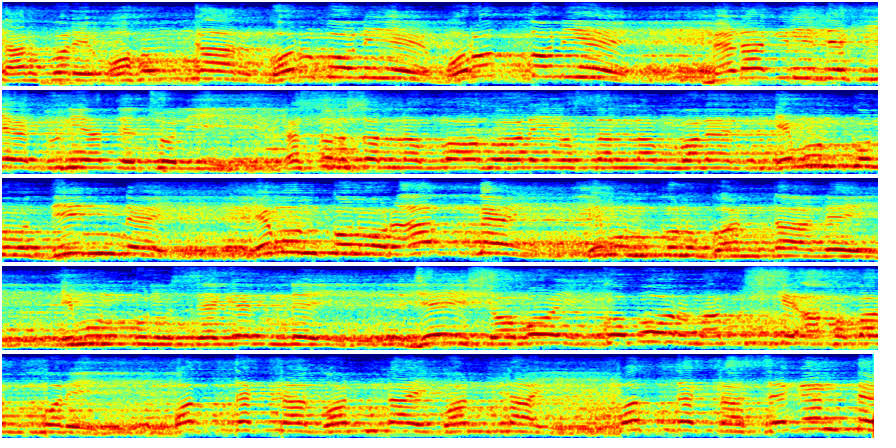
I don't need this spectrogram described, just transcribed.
তারপরে অহংকার গর্ব নিয়ে বরত্ব নিয়ে বেড়াগিরি দেখিয়ে দুনিয়াতে চলি। রসুল ওয়াসাল্লাম বলেন, এমন কোনো দিন নেই, এমন কোনো রাত নেই, এমন কোনো ঘণ্টা নেই, এমন কোনো সেকেন্ড নেই, যেই সময় কবর মানুষকে আহ্বান করে। প্রত্যেকটা ঘন্টায় ঘন্টায়, প্রত্যেকটা সেকেন্ডে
